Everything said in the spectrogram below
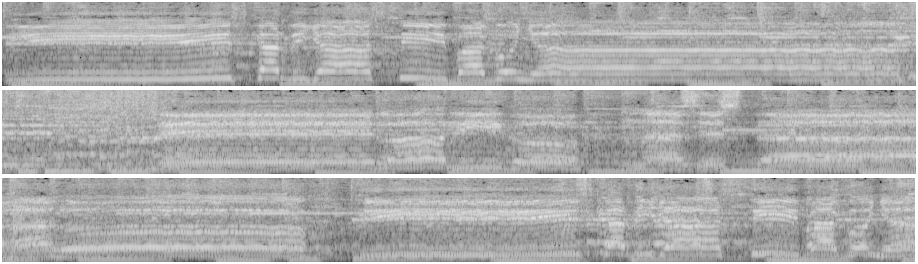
της καρδιάς την παγωνιά να ζεστάνω της καρδιάς στην παγωνιά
